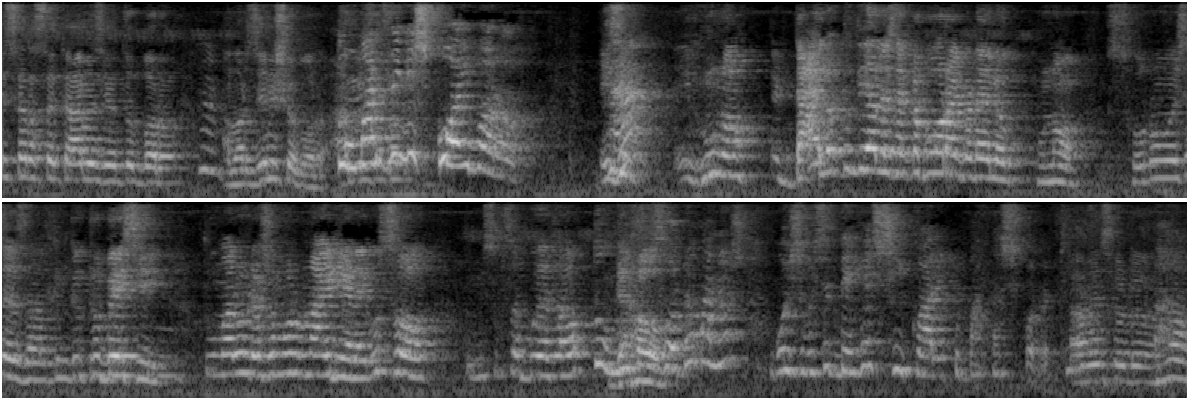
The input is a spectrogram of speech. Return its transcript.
এছাড়া সাথে আমি যেহেতু বড় আমার জিনিসও বড়। তোমার জিনিস কই বড়? এই যে হ্যাঁ? হুনো ডায়লগ তো দিয়া একটা বড় একটা ডায়লগ হুনো ছোট বয়সে জাল কিন্তু একটু বেশি। তোমার ওইটা সম্পর্কে কোনো আইডিয়া নাই বুঝছ? তুমি চুপচাপ বয়ে থাও। তুমি ছোট মানুষ বসে বসে দেখে শিখো আর একটু বাতাস করো ঠিক আমি ছোট। হ্যাঁ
